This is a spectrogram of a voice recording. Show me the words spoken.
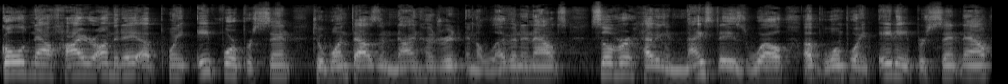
Gold now higher on the day, up 0.84% to 1,911 an ounce. Silver having a nice day as well, up 1.88% now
